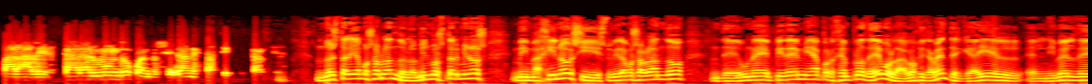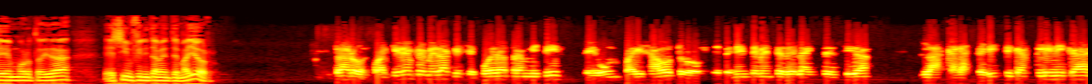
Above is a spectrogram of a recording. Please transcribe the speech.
para alertar al mundo cuando se dan estas circunstancias. No estaríamos hablando en los mismos términos, me imagino, si estuviéramos hablando de una epidemia, por ejemplo, de ébola, lógicamente, que ahí el, el nivel de mortalidad es infinitamente mayor. Claro, cualquier enfermedad que se pueda transmitir de un país a otro, independientemente de la intensidad, las características clínicas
